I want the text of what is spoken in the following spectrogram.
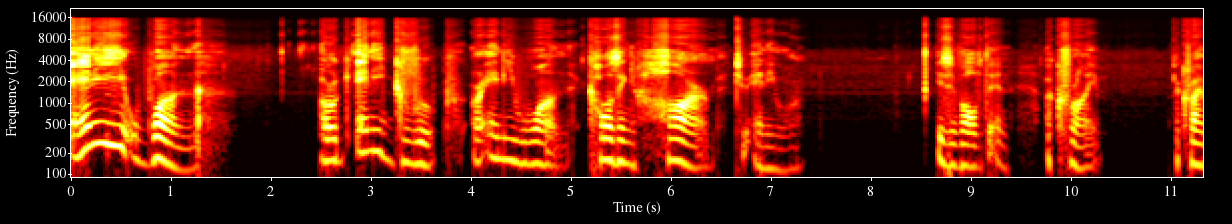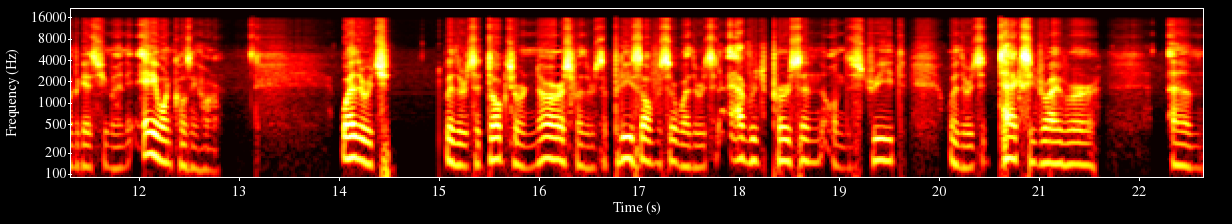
any one or any group or any one causing harm to anyone is involved in a crime, a crime against humanity. Anyone causing harm, whether it's whether it's a doctor or nurse, whether it's a police officer, whether it's an average person on the street, whether it's a taxi driver, um,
